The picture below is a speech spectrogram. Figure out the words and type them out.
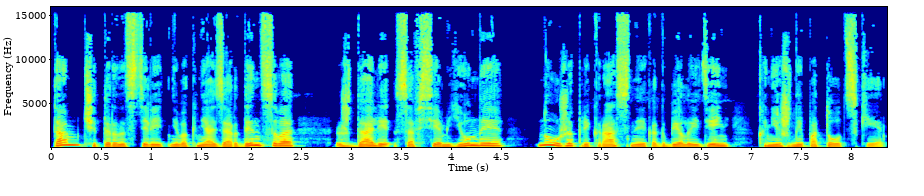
Там четырнадцатилетнего князя Ордынцева ждали совсем юные, но уже прекрасные, как белый день, княжны Потоцкие.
